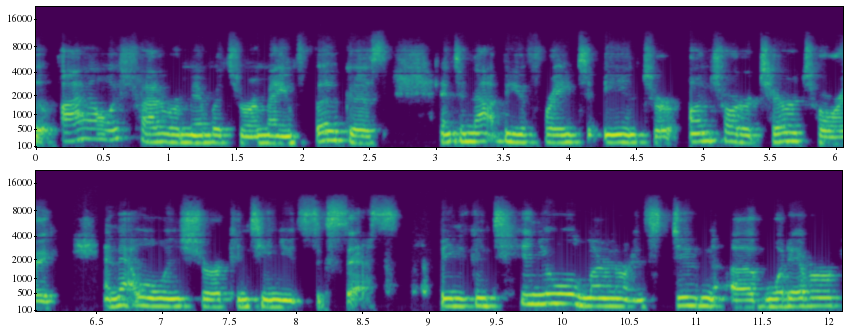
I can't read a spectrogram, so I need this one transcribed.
So I always try to remember to remain focused and to not be afraid to enter uncharted territory, and that will ensure continued success. Being a continual learner and student of whatever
